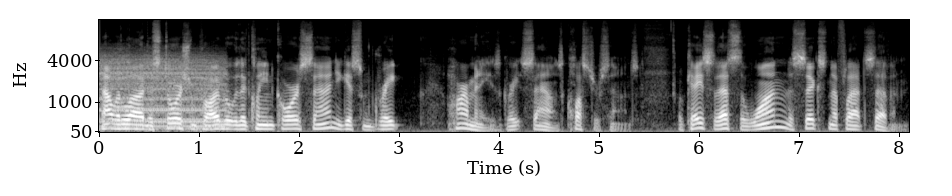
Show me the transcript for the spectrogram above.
not with a lot of distortion probably but with a clean chorus sound you get some great harmonies great sounds cluster sounds. Okay so that's the one the six and the flat seven.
